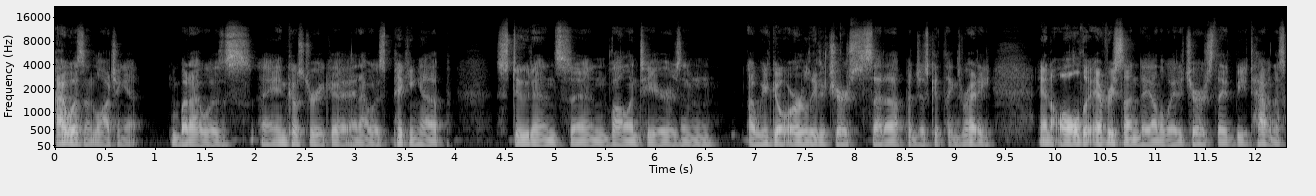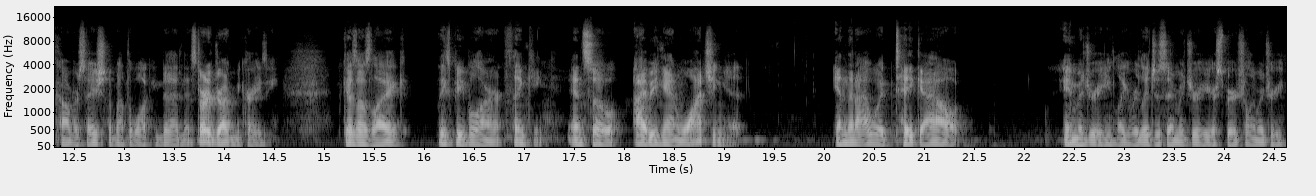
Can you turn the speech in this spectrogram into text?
I wasn't watching it, but I was uh, in Costa Rica and I was picking up students and volunteers, and uh, we'd go early to church to set up and just get things ready. And all the every Sunday on the way to church, they'd be having this conversation about The Walking Dead, and it started driving me crazy because I was like, these people aren't thinking, and so I began watching it, and then I would take out imagery, like religious imagery or spiritual imagery.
